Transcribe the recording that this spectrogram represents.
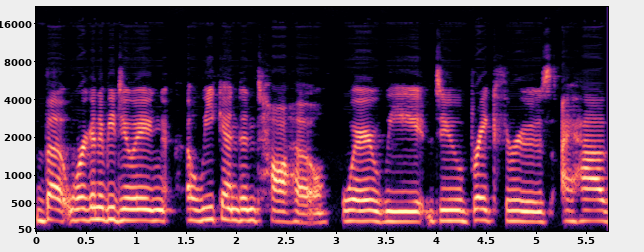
but we're going to be doing a weekend in Tahoe where we do breakthroughs. I have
